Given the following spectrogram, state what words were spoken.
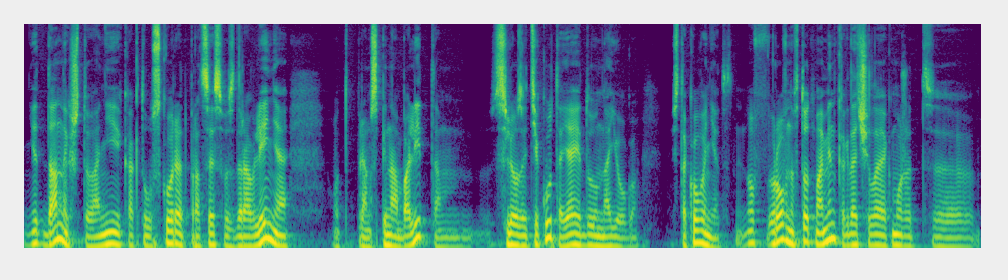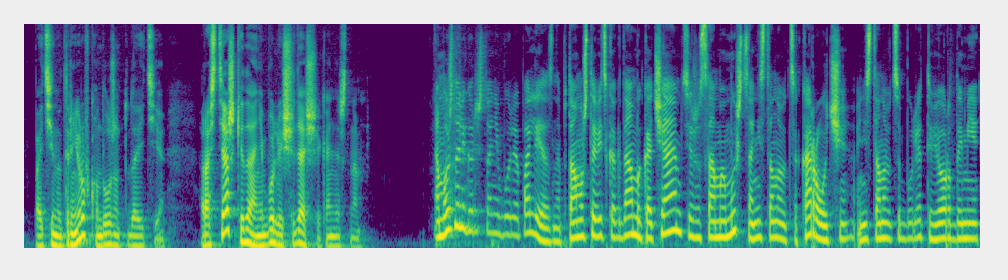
Нет данных, что они как-то ускорят процесс выздоровления. Вот прям спина болит, там слезы текут, а я иду на йогу. То есть такого нет. Но ровно в тот момент, когда человек может э, пойти на тренировку, он должен туда идти. Растяжки, да, они более щадящие, конечно. А можно ли говорить, что они более полезны? Потому что ведь когда мы качаем те же самые мышцы, они становятся короче, они становятся более твердыми,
